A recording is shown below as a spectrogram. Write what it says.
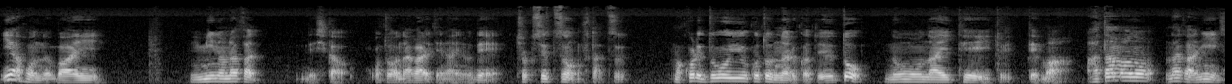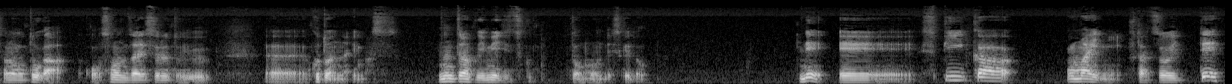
イヤホンの場合、耳の中でしか音は流れてないので、直接音2つまあ、これどういうことになるかというと、脳内定位といって、まあ、頭の中にその音がこう存在するという、えー、ことになります。なんとなくイメージつくと思うんですけど。で、えー、スピーカーを前に2つ置いて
